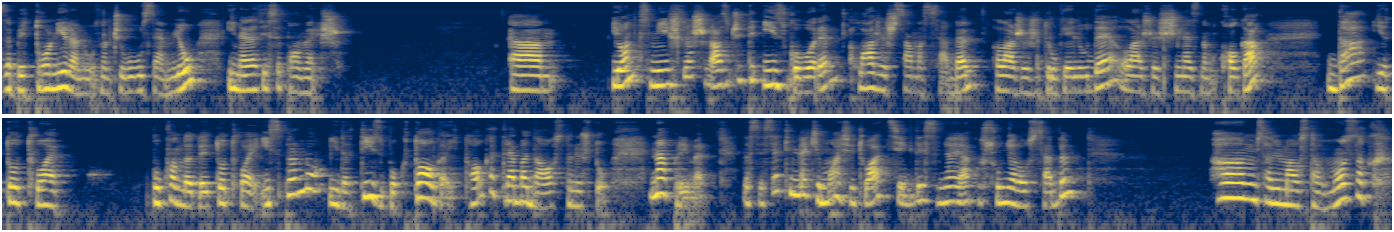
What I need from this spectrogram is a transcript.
zabetoniranu, znači u zemlju i ne da ti se pomeriš. Um, I onda smišljaš različite izgovore, lažeš sama sebe, lažeš druge ljude, lažeš ne znam koga, da je to tvoje bukvalno da je to tvoje ispravno i da ti zbog toga i toga treba da ostaneš tu. Naprimer, da se setim neke moje situacije gde sam ja jako sumnjala u sebe, um, sad mi malo stao mozak,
